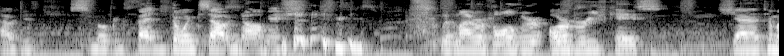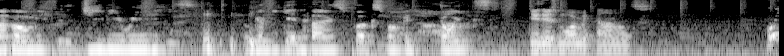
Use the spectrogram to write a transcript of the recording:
Out here smoking fat doinks out in Amish. With my revolver or briefcase. Shout out to my homies for the GB Weedies. I'm gonna be getting high as fuck smoking doinks. Dude, there's more McDonald's. Whee!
